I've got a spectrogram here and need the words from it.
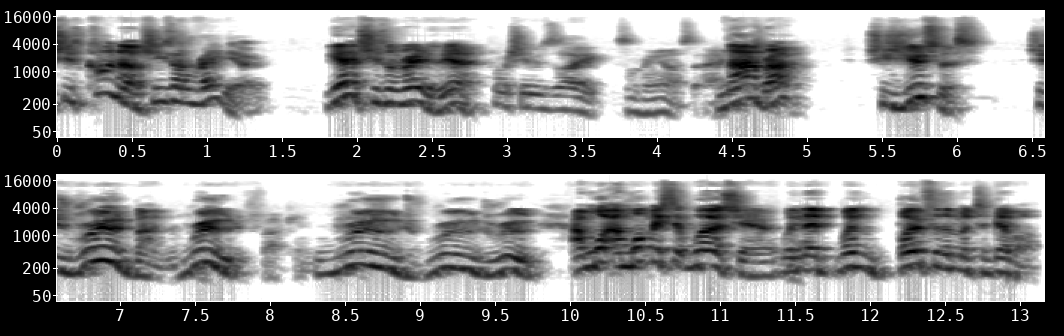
she's kind of She's on radio. yeah, she's on radio. Yeah, I thought she was like something else. Nah, bruh. she's useless. She's rude, man. Rude, Fucking. rude, rude, rude. And what and what makes it worse? Yeah, when Yeah. they when both of them are together,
